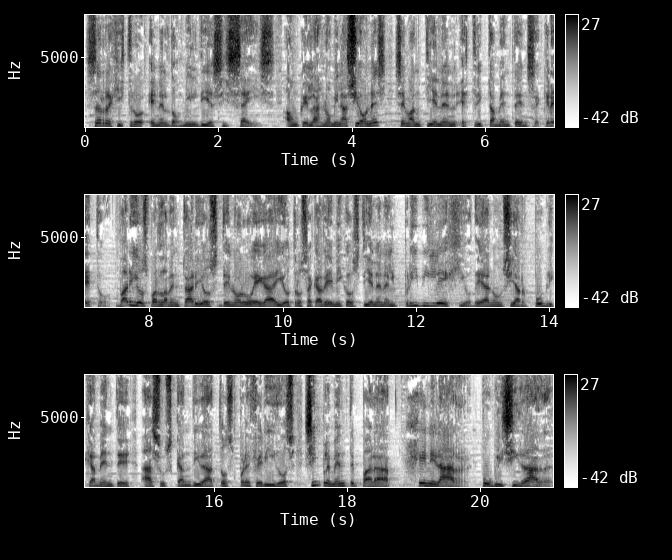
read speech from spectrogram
se registró en el 2016, aunque las nominaciones se mantienen estrictamente en secreto. Varios parlamentarios de Noruega y otros académicos tienen el privilegio de anunciar públicamente a sus candidatos preferidos simplemente para generar publicidad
